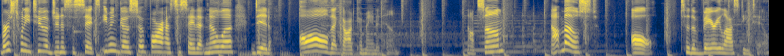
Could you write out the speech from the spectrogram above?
Verse 22 of Genesis 6 even goes so far as to say that Noah did all that God commanded him. Not some, not most, all, to the very last detail.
